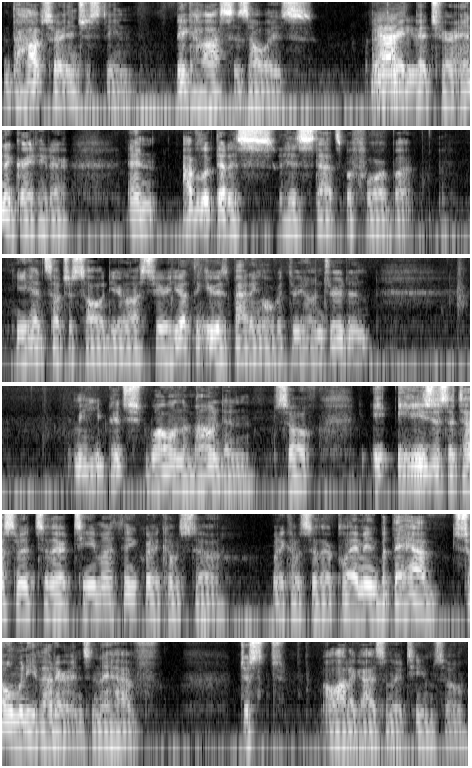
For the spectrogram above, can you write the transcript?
the Hops are interesting. Big Haas is always a Yeah, great dude. pitcher and a great hitter. And I've looked at his his stats before, but he had such a solid year last year. He I think he was batting over 300 and I mean, he pitched well on the mound and so he- he's just a testament to their team, I think, when it comes to when it comes to their play. I mean, but they have so many veterans and they have just a lot of guys on their team, so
